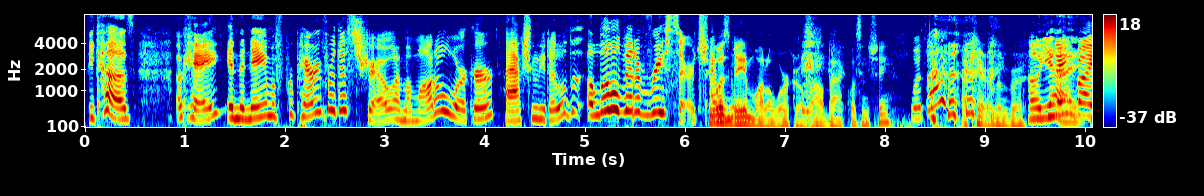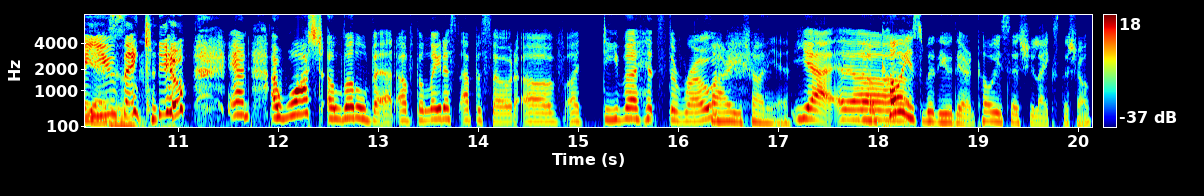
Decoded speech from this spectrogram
Because, okay, in the name of preparing for this show, I'm a model worker. I actually did a little, a little bit of research. She I was named model worker a while back, wasn't she? was i I can't remember. Oh, yeah. Named by yes. you, yeah. thank you. And I watched a little bit of the latest episode of uh, Diva Hits the Road. Yeah. Uh, oh, Ko is with you there. Ko says she likes the show.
